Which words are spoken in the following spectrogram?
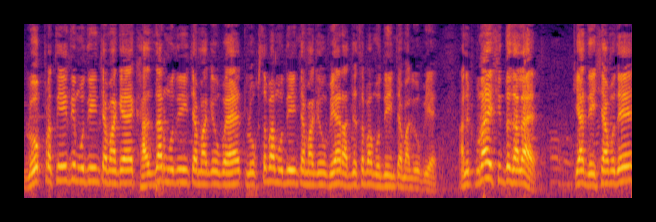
लोकप्रतिनिधी मोदींच्या मागे आहे खासदार मोदींच्या मागे उभे आहेत लोकसभा मोदींच्या मागे उभी आहे राज्यसभा मोदींच्या मागे उभी आहे. आणि पुन्हा हे सिद्ध झालं आहे की या देशामध्ये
